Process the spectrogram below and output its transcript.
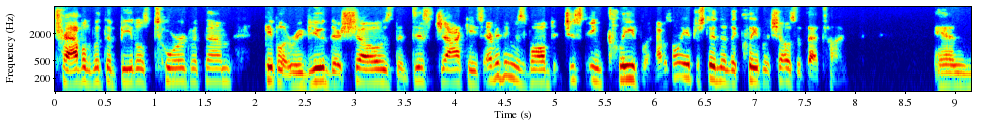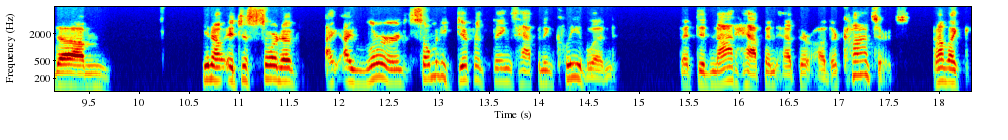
traveled with the Beatles, toured with them, people that reviewed their shows, the disc jockeys, everything was involved just in Cleveland. I was only interested in the Cleveland shows at that time. And, um, you know, it just sort of, I, I learned so many different things happen in Cleveland that did not happen at their other concerts. And I'm like,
